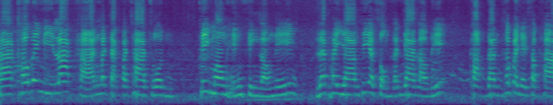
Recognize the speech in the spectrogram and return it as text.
หากเขาไม่มีรากฐานมาจากประชาชนที่มองเห็นสิ่งเหล่านี้ และพยายามที่จะส่งสัญญาณเหล่านี้ผลักดันเข้าไปในสภา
